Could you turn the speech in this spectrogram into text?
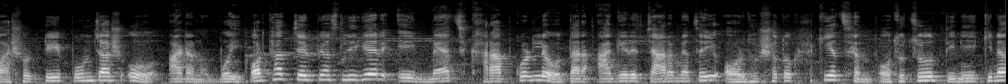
বাষট্টি, পঞ্চাশ ও আটানব্বই। অর্থাৎ চ্যাম্পিয়ন্স লিগের এই ম্যাচ খারাপ করলেও তার আগের চার ম্যাচেই অর্ধশতক হাঁকিয়েছেন, অথচ তিনি কিনা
